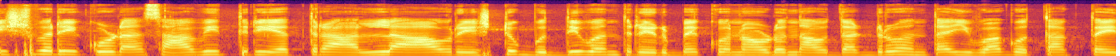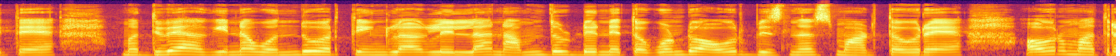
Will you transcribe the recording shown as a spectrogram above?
ಈಶ್ವರಿ ಕೂಡ ಸಾವಿತ್ರಿ ಹತ್ರ ಅಲ್ಲ, ಅವ್ರು ಎಷ್ಟು ಬುದ್ಧಿವಂತರು ಇರಬೇಕು ನೋಡು, ನಾವು ದಡ್ರು ಅಂತ ಇವಾಗ ಗೊತ್ತಾಗ್ತೈತೆ. ಮದುವೆ ಆಗಿನ ಒಂದೂವರೆ ತಿಂಗಳಾಗಲಿಲ್ಲ ನಮ್ಮ ದುಡ್ಡನ್ನೇ ತಗೊಂಡು ಅವ್ರು ಬಿಸ್ನೆಸ್ ಮಾಡ್ತವ್ರೆ. ಅವ್ರು ಮಾತ್ರ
